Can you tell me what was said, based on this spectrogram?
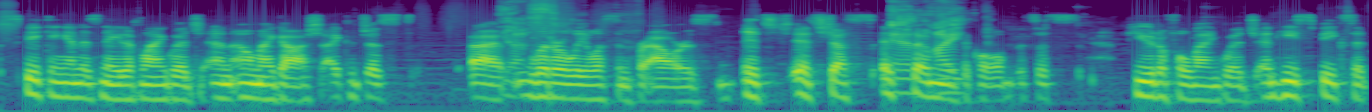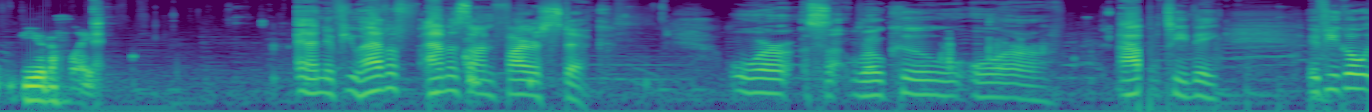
speaking in his native language, and oh my gosh, I could just uh, Yes. literally listen for hours. It's it's just it's And so I- musical. It's just beautiful language, and he speaks it beautifully. And if you have a f- Amazon Fire Stick or Roku or Apple TV, if you go,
